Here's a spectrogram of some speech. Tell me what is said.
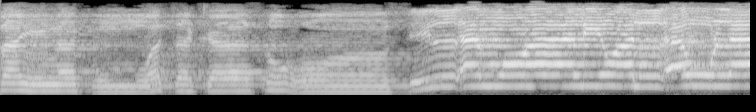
بينكم وتكاثر في الأموال والأولاد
